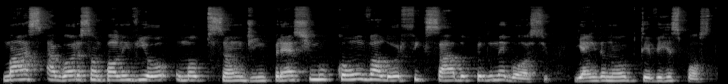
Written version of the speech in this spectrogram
mas agora o São Paulo enviou uma opção de empréstimo com um valor fixado pelo negócio e ainda não obteve resposta.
